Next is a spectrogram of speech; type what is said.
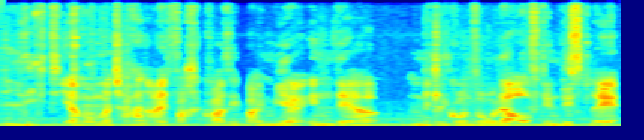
liegt ihr momentan einfach quasi bei mir in der Mittelkonsole auf dem Display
